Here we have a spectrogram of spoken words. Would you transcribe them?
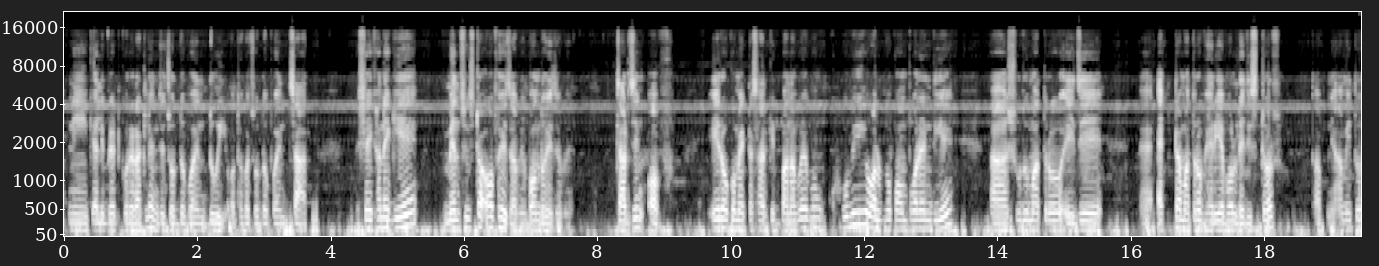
আপনি ক্যালিব্রেট করে রাখলেন যে চোদ্দ পয়েন্ট দুই অথবা চোদ্দ পয়েন্ট চার। সেইখানে গিয়ে মেন সুইচটা অফ হয়ে যাবে, বন্ধ হয়ে যাবে। চার্জিং অফ এরকম একটা সার্কিট বানাবো এবং খুবই অল্প কম্পোনেন্ট দিয়ে শুধুমাত্র এই যে একটা মাত্র ভ্যারিয়েবল রেজিস্টর আপনি, আমি তো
